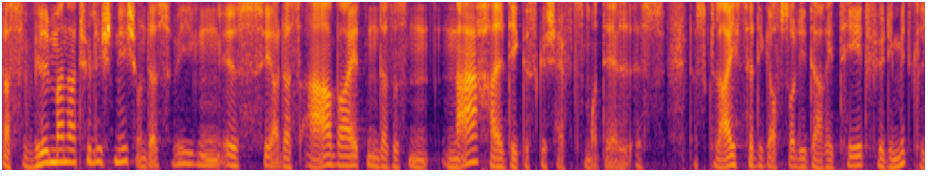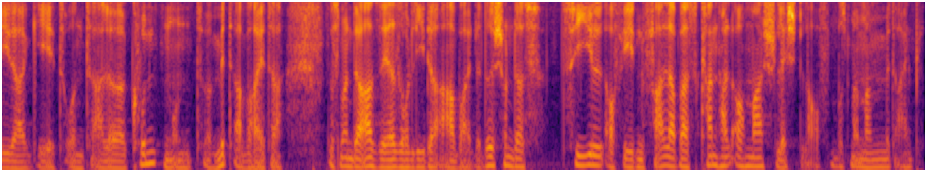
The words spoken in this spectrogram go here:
Das will man natürlich nicht und deswegen ist ja das Arbeiten, dass es ein nachhaltiges Geschäftsmodell ist, das gleichzeitig auf Solidarität für die Mitglieder geht und alle Kunden und Mitarbeiter, dass man da sehr solide arbeitet. Das ist schon das Ziel auf jeden Fall, aber es kann halt auch mal schlecht laufen, muss man mal mit einplanen.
